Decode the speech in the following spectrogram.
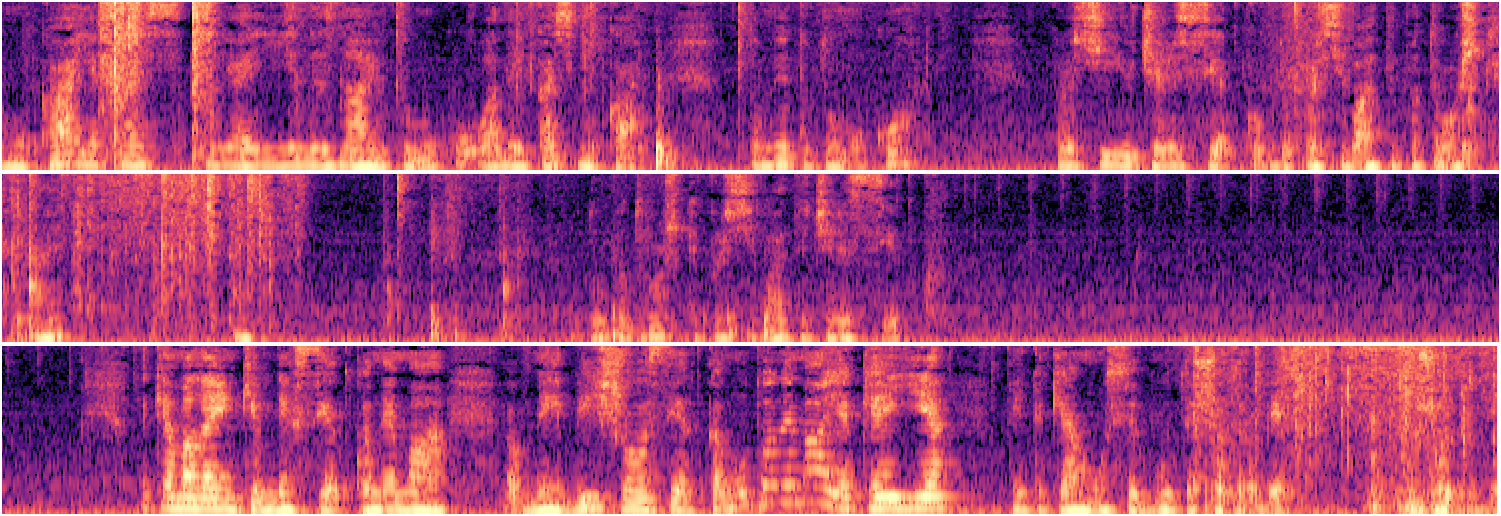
мука якась, я її не знаю ту муку, але якась мука. То ми тут ту муку просію через сітку, буду просівати потрошки. Знаєте? Буду потрошки просівати через сітку. Таке маленьке в них сітко, нема в них більшого сітка. Ну то нема, яке є. Й таке мусить бути, що зробити. Ну що зробити?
